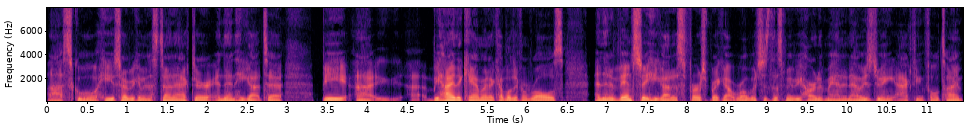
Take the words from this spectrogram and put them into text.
uh, school. He started becoming a stunt actor, and then he got to be uh, uh, behind the camera in a couple different roles. And then eventually he got his first breakout role, which is this movie Heart of Man, and now he's doing acting full time.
